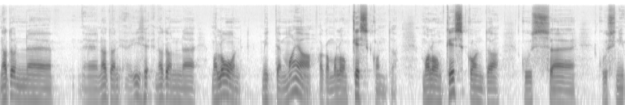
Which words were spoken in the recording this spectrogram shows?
nad on, äh, nad on ise, nad on, äh, ma loon mitte maja, aga ma loon keskkonda. ma loon keskkonda, kus, kus nii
